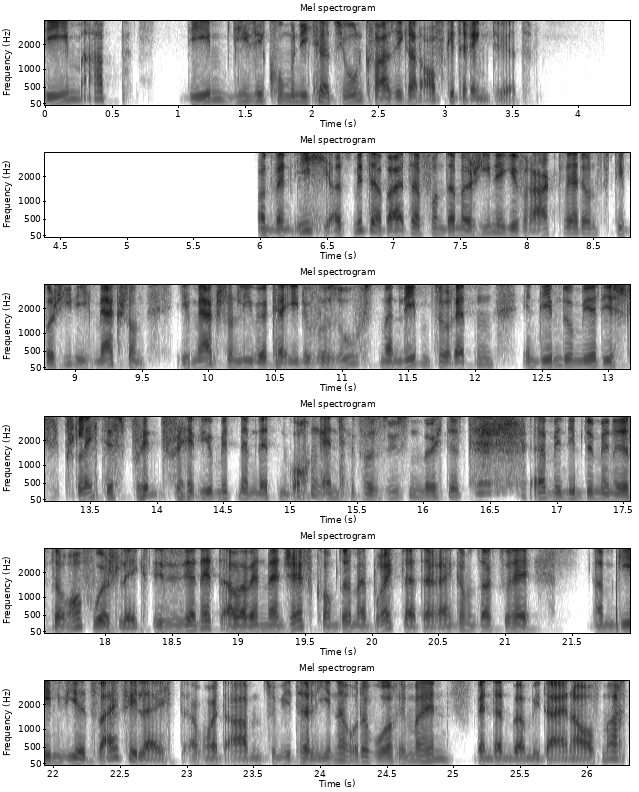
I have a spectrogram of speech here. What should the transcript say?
dem ab, dem diese Kommunikation quasi gerade aufgedrängt wird. Und wenn ich als Mitarbeiter von der Maschine gefragt werde und die Maschine, ich merke schon, ich merke schon, liebe KI, du versuchst mein Leben zu retten, indem du mir die schlechte Sprint-Review mit einem netten Wochenende versüßen möchtest, ähm, indem du mir ein Restaurant vorschlägst. Das ist ja nett, aber wenn mein Chef kommt oder mein Projektleiter reinkommt und sagt so, hey, ähm, gehen wir zwei vielleicht ähm, heute Abend zum Italiener oder wo auch immer hin, wenn dann wieder einer aufmacht,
